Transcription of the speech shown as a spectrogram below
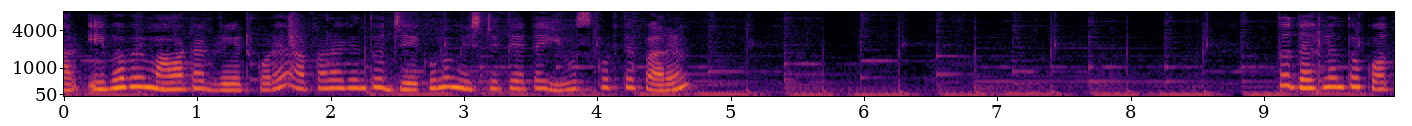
আর এইভাবে মাওয়াটা গ্রেট করে আপনারা কিন্তু যে কোনো মিষ্টিতে এটা ইউজ করতে পারেন। তো দেখলেন তো কত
